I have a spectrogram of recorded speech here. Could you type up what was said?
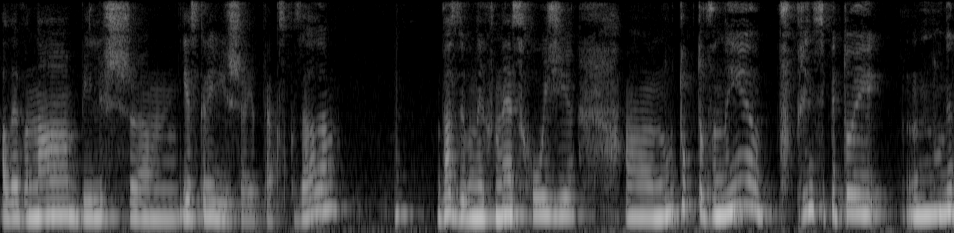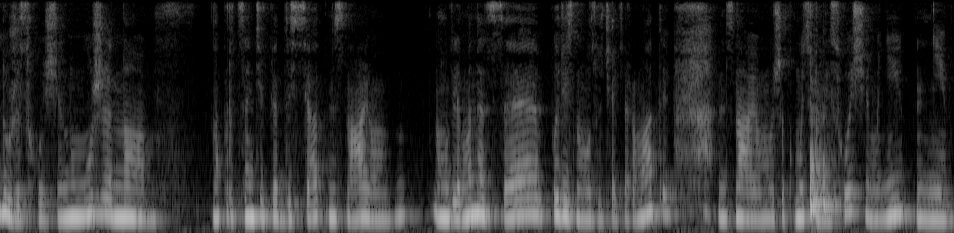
але вона більш ем, яскравіша, я б так сказала. Бази у них не схожі. Ну, тобто вони, в принципі, то й ну, не дуже схожі. Ну, може, на, на процентів 50, не знаю. Ну, для мене це по-різному звучать аромати. Не знаю, може комусь вони схожі, мені ні.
